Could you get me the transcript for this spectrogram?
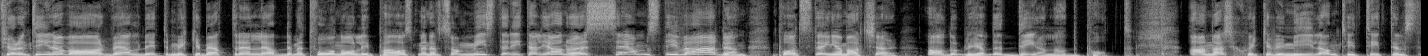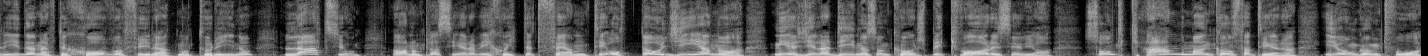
Fiorentina var väldigt mycket bättre, ledde med 2-0 i paus, men eftersom Mr Italiano är sämst i världen på att stänga matcher, ja då blev det delad pott. Annars skickar vi Milan till titelstriden efter show och 4-1 mot Torino. Lazio, ja de placerar vi i skiktet 5-8 och Genoa med Gilardino som coach blir kvar i Serie A. Sånt kan man konstatera i omgång två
